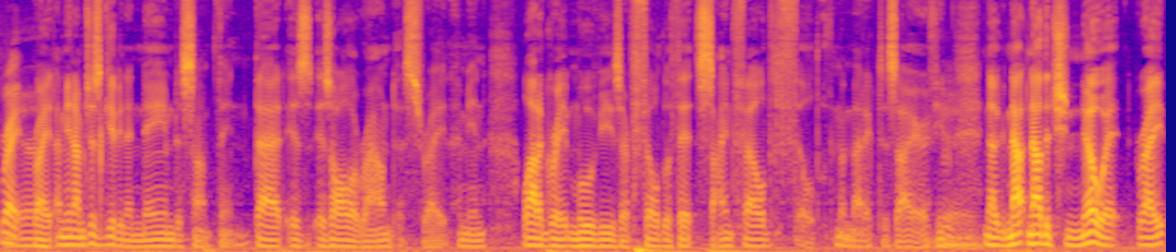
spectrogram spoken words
Right. Yeah. Right. I mean, I'm just giving a name to something that is, is all around us, right? I mean, a lot of great movies are filled with it. Seinfeld, filled with mimetic desire. If you now, now, now that you know it, right?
